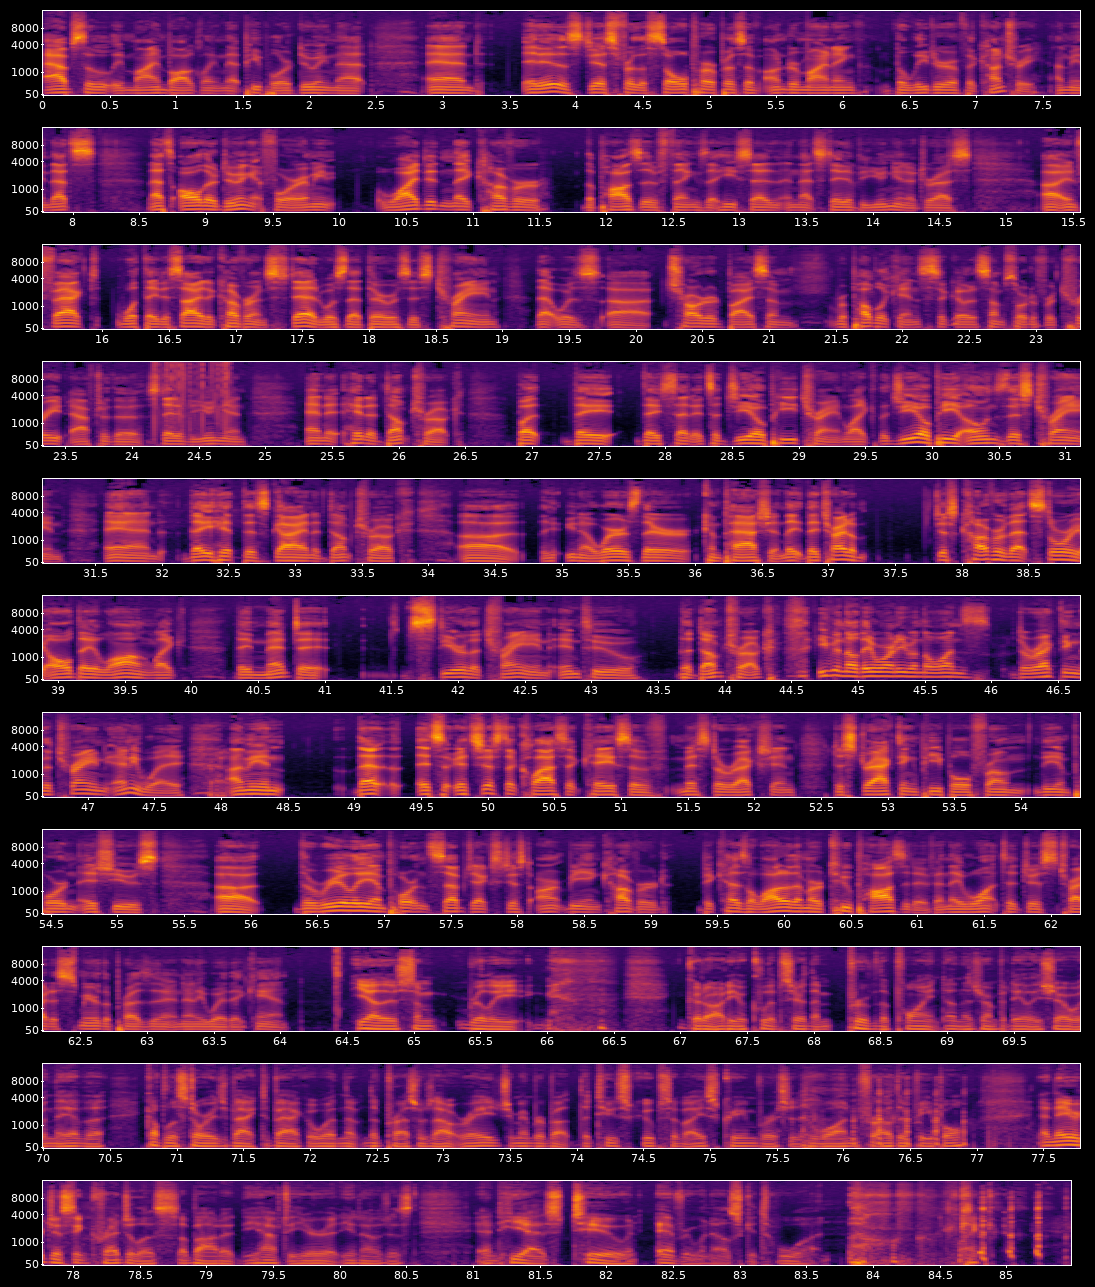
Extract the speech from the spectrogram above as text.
absolutely mind-boggling that people are doing that. And it is just for the sole purpose of undermining the leader of the country. I mean that's that's all they're doing it for. I mean why didn't they cover the positive things that he said in that state of the union address uh, in fact, what they decided to cover instead was that there was this train that was uh, chartered by some Republicans to go to some sort of retreat after the State of the Union, and it hit a dump truck. But they they said it's a GOP train. Like the GOP owns this train, and they hit this guy in a dump truck. Uh, you know, where's their compassion? They they try to just cover that story all day long, like they meant to steer the train into the dump truck, even though they weren't even the ones directing the train anyway. Right. I mean, that it's it's just a classic case of misdirection, distracting people from the important issues. Uh, the really important subjects just aren't being covered because a lot of them are too positive and they want to just try to smear the president in any way they can. Yeah, there's some really good audio clips here that prove the point on the Trumpet Daily Show when they have a couple of stories back to back of when the, the press was outraged. Remember about the two scoops of ice cream versus one for other people, and they were just incredulous about it. You have to hear it, you know, just and he has two, and everyone else gets one. like,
